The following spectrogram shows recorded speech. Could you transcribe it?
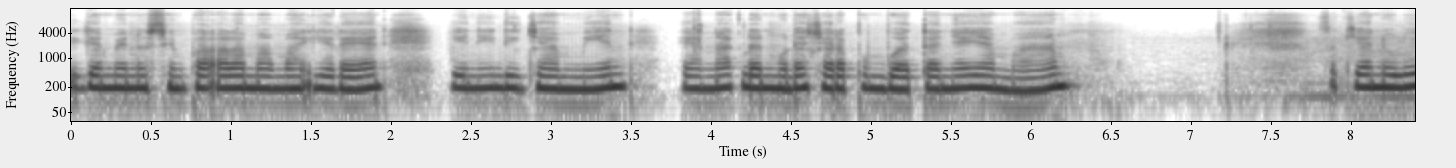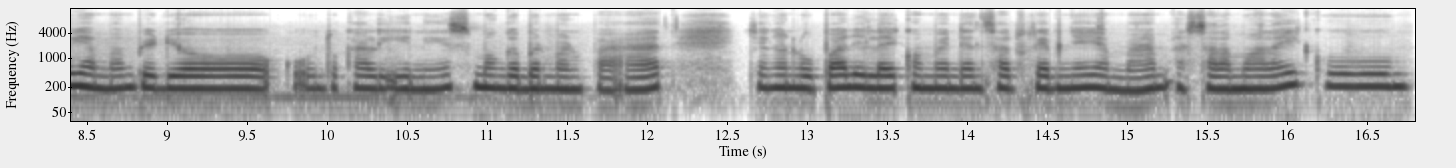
Tiga menu simpel ala Mama Iren. Ini dijamin enak dan mudah cara pembuatannya ya, Mam. Sekian dulu ya mam videoku untuk kali ini. Semoga bermanfaat. Jangan lupa di like, komen, dan subscribe-nya ya mam. Assalamualaikum.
